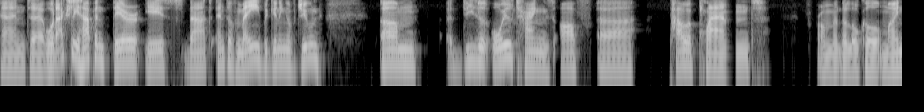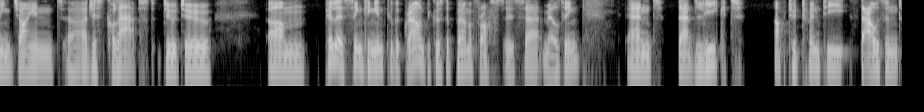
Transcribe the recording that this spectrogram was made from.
And uh, what actually happened there is that end of May, beginning of June, um, diesel oil tanks of a power plant from the local mining giant uh, just collapsed due to um, pillars sinking into the ground because the permafrost is uh, melting. And that leaked up to 20,000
